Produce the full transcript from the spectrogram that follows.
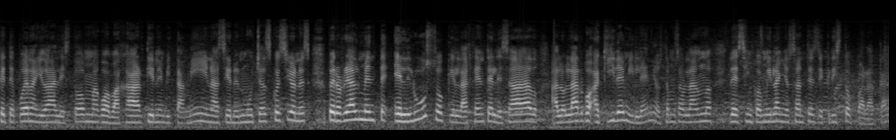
Que te pueden ayudar al estómago a bajar, tienen vitaminas, tienen muchas cuestiones, pero realmente el uso que la gente les ha dado a lo largo aquí de milenios, estamos hablando de 5000 años antes de Cristo para acá.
